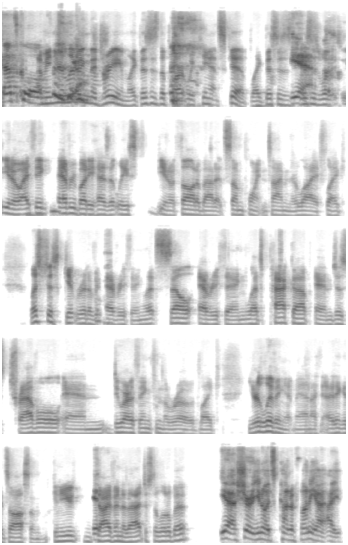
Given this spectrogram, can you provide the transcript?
That's cool. I mean, you're living the dream. Like this is the part we can't skip. Like this is Yeah. this is what you know. I think everybody has at least you know thought about at some point in time in their life. Like let's just get rid of mm-hmm. everything. Let's sell everything. Let's pack up and just travel and do our thing from the road. Like you're living it, man. I, th- I think it's awesome. Can you Yeah. dive into that just a little bit? Yeah, sure. You know, it's kind of funny. I, I,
